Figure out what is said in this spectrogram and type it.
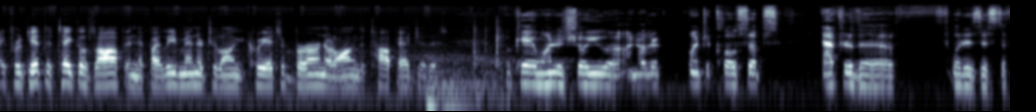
I forget to take those off, and if I leave them in there too long, it creates a burn along the top edge of this. Okay, I wanted to show you uh, another bunch of close-ups after the what is this the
